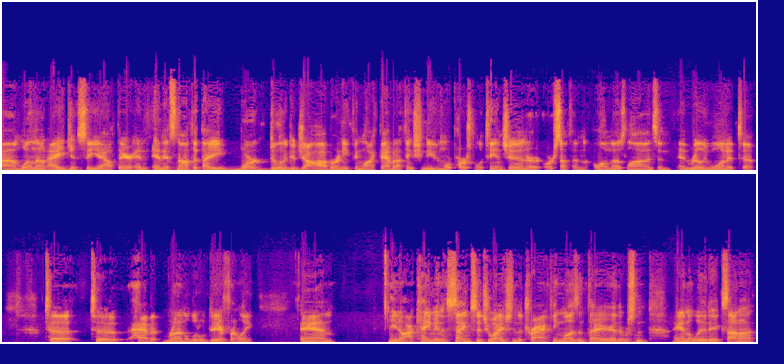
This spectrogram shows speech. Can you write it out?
um, well-known agency out there and and it's not that they weren't doing a good job or anything like that but i think she needed more personal attention or, or something along those lines and and really wanted to to to have it run a little differently and you know, I came in the same situation. The tracking wasn't there. There was some analytics. I don't,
